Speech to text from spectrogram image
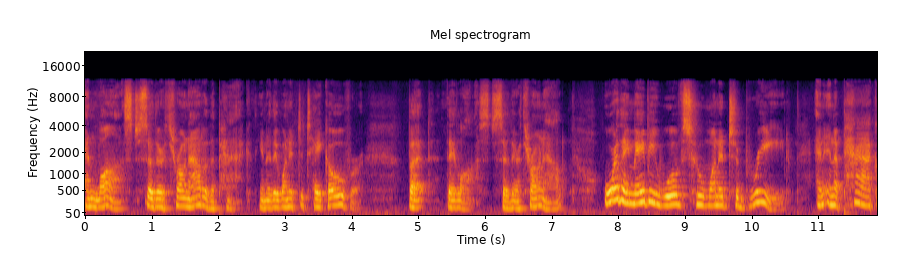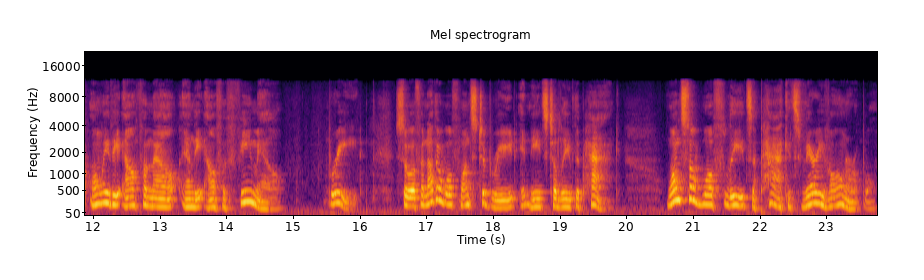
and lost, so they're thrown out of the pack. You know, they wanted to take over, but they lost, so they're thrown out. Or they may be wolves who wanted to breed, and in a pack, only the alpha male and the alpha female breed. So if another wolf wants to breed, it needs to leave the pack. Once a wolf leads a pack, it's very vulnerable.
